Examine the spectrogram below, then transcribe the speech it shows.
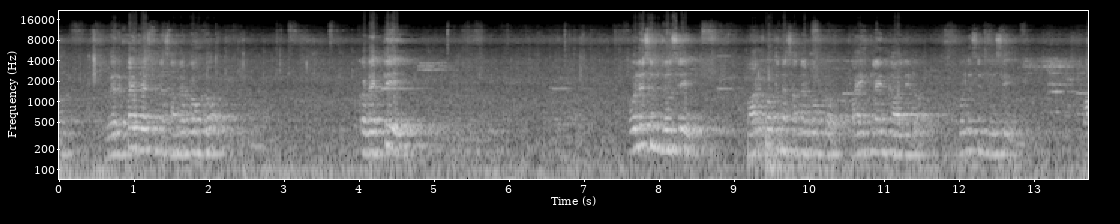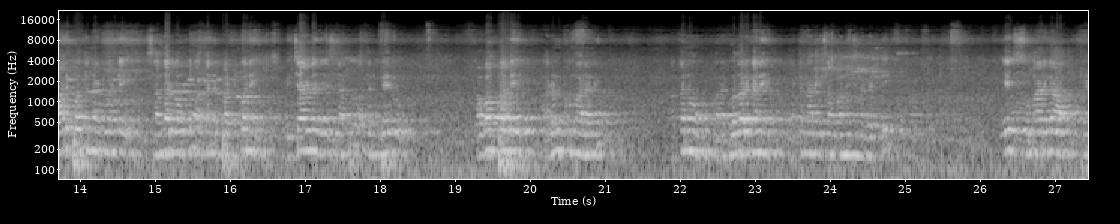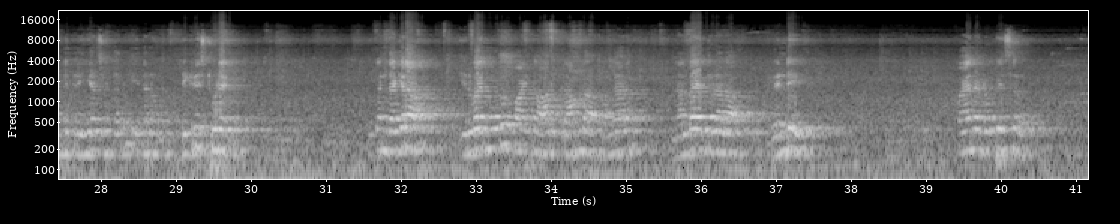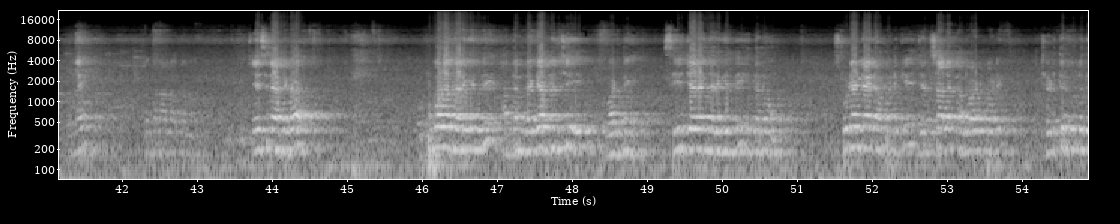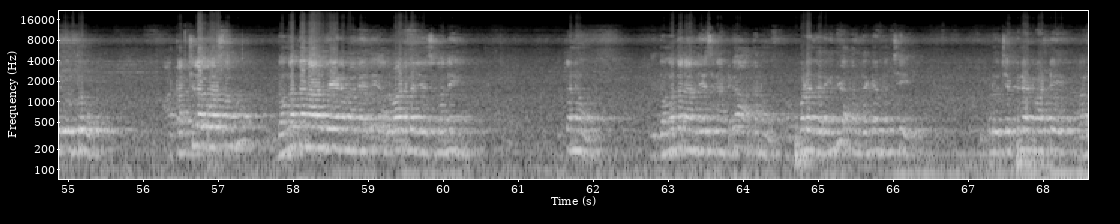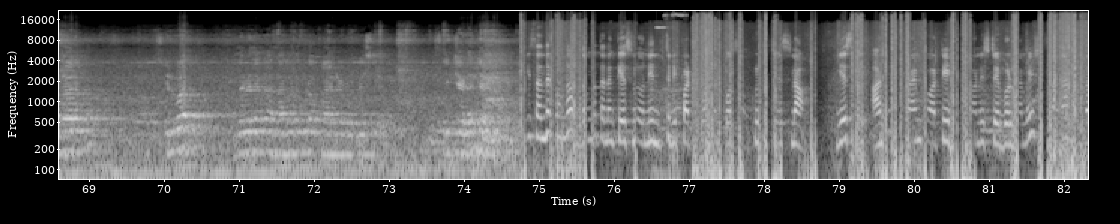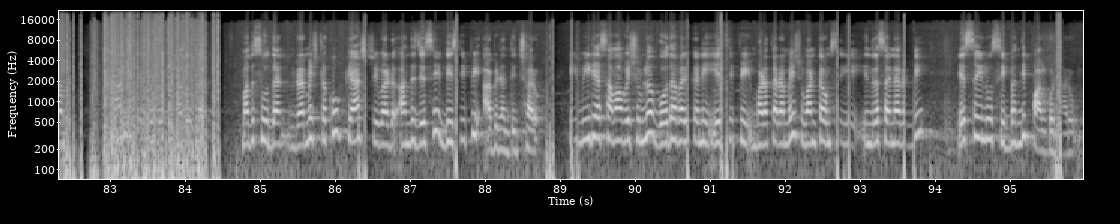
వెరిఫై చేస్తున్న సందర్భంలో ఒక వ్యక్తి పోలీసును చూసి పారిపోతున్న సందర్భంలో పైప్ లైన్ కాలనీలో పోలీసులు చూసి పారిపోతున్నటువంటి సందర్భంలో అతన్ని పట్టుకొని విచారణ చేసినప్పుడు అతని పేరు కవంపల్లి అరుణ్ కుమార్ అని. అతను మన గోదరకని పట్టణానికి సంబంధించిన వ్యక్తి. ఏజ్ సుమారుగా ట్వంటీ త్రీ ఇయర్స్ ఉంటుంది. ఇతను డిగ్రీ స్టూడెంట్. ఇతని దగ్గర ఇరవై మూడు పాయింట్ ఆరు గ్రాముల బంగారం నలభై ఐదు తులాల వెండి ఫైవ్ హండ్రెడ్ రూపీస్ ఉన్నాయి. దొంగతనాలు అతను చేసినట్టుగా ఒప్పుకోవడం జరిగింది. అతని దగ్గర నుంచి వాటిని సీజ్ చేయడం జరిగింది. ఇతను స్టూడెంట్ అయినప్పటికీ జల్సాలకు అలవాటు పడి చెడు తిరుగులు తిరుగుతూ ఆ ఖర్చుల కోసం దొంగతనాలు చేయడం అనేది అలవాటుగా చేసుకొని ఇతను ఈ దొంగతనాలు చేసినట్టుగా అతను ఒప్పుకోవడం జరిగింది. అతని దగ్గర నుంచి ఇప్పుడు చెప్పినటువంటి బంగారం సిల్వర్ అదేవిధంగా నగదు కూడా ఫైవ్ హండ్రెడ్ రూపీస్ చేయడం జరిగింది. ఈ సందర్భంగా దొంగతనం కేసులో నిందితుని పట్టుకోవడం కోసం కృషి చేసిన SP Anil crime party head constable Ramesh Sadanandam constable Madhusudan Madhusudan రమేష్లకు cash reward అందజేసి డీసీపీ అభినందించారు. ఈ మీడియా సమావేశంలో Godavarikhani ACP Madata Ramesh one town CA Indrasainareddy ఎస్ఐలు సిబ్బంది పాల్గొన్నారు.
